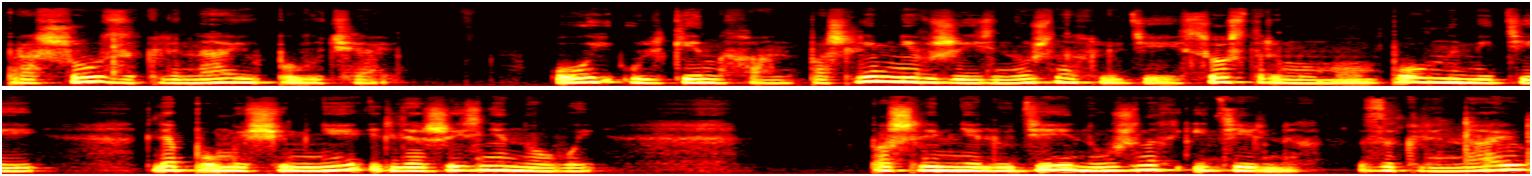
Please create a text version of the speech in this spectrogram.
Прошу, заклинаю, получаю. Ой, Ульген-хан, пошли мне в жизнь нужных людей с острым умом, полным идей, для помощи мне и для жизни новой. Пошли мне людей нужных и дельных. Заклинаю,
